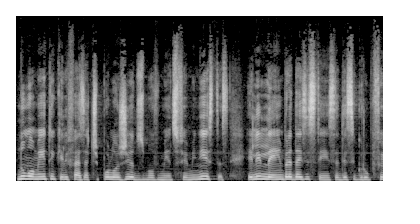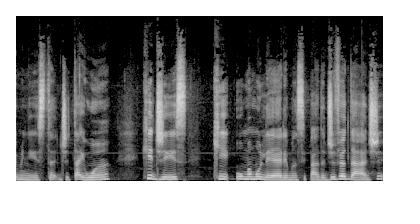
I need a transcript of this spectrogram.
no momento em que ele faz a tipologia dos movimentos feministas, ele lembra da existência desse grupo feminista de Taiwan, que diz que uma mulher emancipada de verdade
